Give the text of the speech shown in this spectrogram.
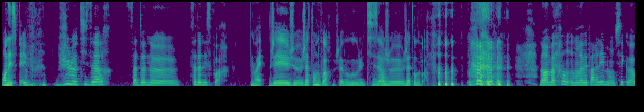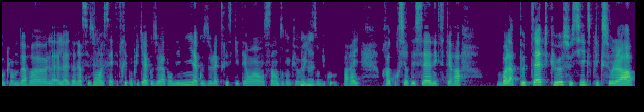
on espère. Et vu, vu le teaser, ça donne, ça donne espoir. Ouais, j'ai- je- j'attends de voir. J'avoue, le teaser, j'attends de voir. Non, mais après, on, on en avait parlé, mais on sait que Outlander, euh, la, la dernière saison, euh, ça a été très compliqué à cause de la pandémie, à cause de l'actrice qui était en- enceinte, donc euh, Mhm. ils ont du coup, pareil, raccourcir des scènes, etc. Voilà, peut-être que ceci explique cela.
